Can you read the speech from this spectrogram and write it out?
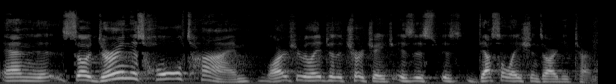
And so during this whole time, largely related to the church age, is this is desolations are determined.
